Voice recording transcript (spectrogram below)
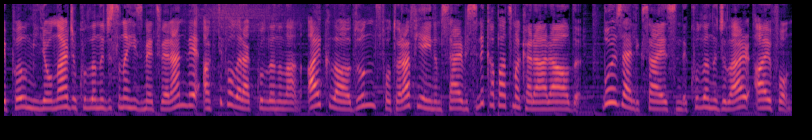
Apple milyonlarca kullanıcısına hizmet veren ve aktif olarak kullanılan iCloud'un fotoğraf yayınım servisini kapatma kararı aldı. Bu özellik sayesinde kullanıcılar iPhone,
